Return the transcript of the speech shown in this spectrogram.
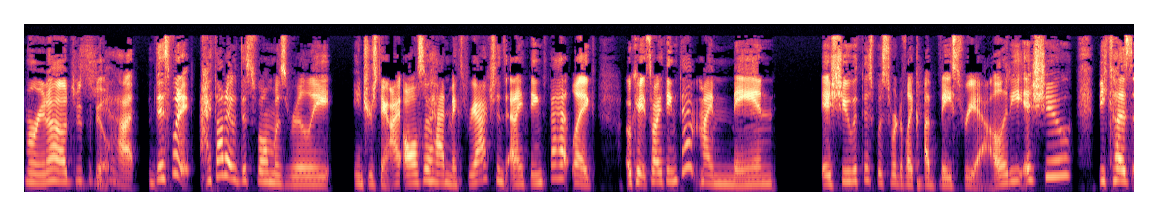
Marina, how'd you feel? Yeah, this one, I thought it, this one was really interesting. I also had mixed reactions, and I think that like, okay, so I think that my main issue with this was sort of like a base reality issue because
